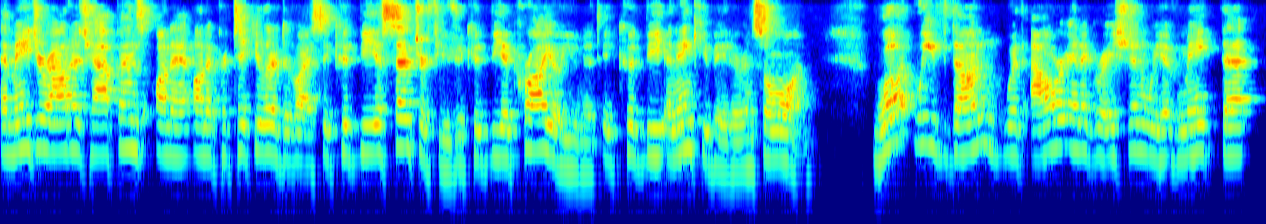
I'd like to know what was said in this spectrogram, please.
a major outage happens on a, on a particular device. It could be a centrifuge, it could be a cryo unit, it could be an incubator, and so on. What we've done with our integration, we have made that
